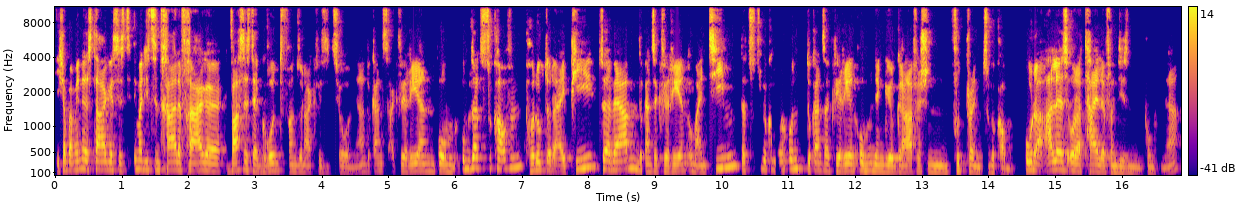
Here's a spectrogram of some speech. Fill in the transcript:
ich glaube, am Ende des Tages ist immer die zentrale Frage, was ist der Grund von so einer Akquisition? Ja, du kannst akquirieren, um Umsatz zu kaufen, Produkt oder IP zu erwerben, du kannst akquirieren, um ein Team dazu zu bekommen und du kannst akquirieren, um einen geografischen Footprint zu bekommen. Oder alles oder Teile von diesen Punkten. Ja,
